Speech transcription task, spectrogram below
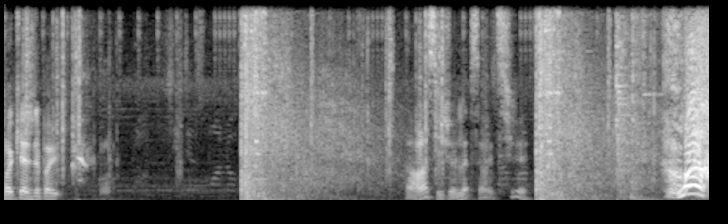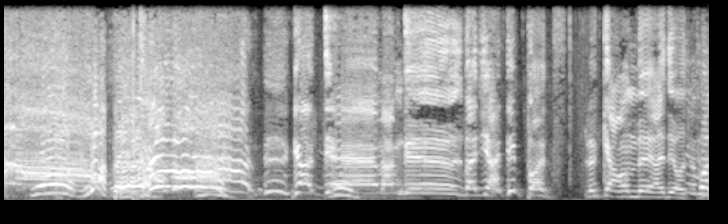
Ok, je l'ai pas eu. Alors là, si je l'ai, ça va être stylé. Wow! Wow! What the ah, God damn, I'm good! Va dire à tes potes! Le camembert est de retour.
